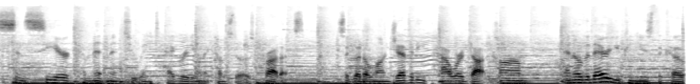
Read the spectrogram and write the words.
sincere commitment to integrity when it comes to those products. So go to longevitypower.com, and over there you can use the code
